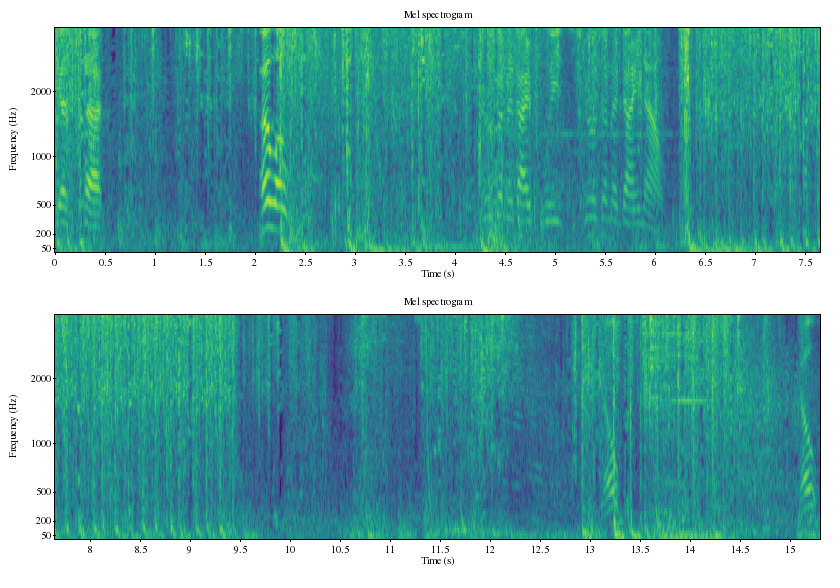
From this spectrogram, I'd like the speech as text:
yes, attack. Hello. You're gonna die, please. You're gonna die now. Nope. Nope.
